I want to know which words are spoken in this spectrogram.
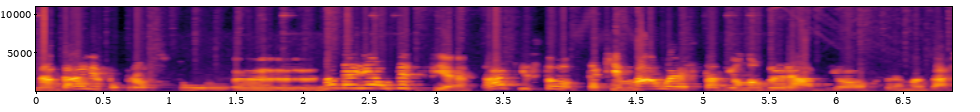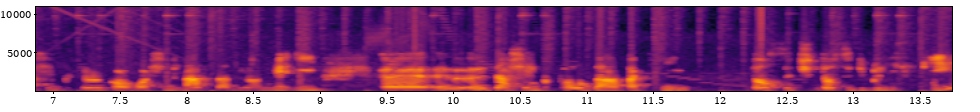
nadaje po prostu, yy, nadaje audycję, tak? Jest to takie małe stadionowe radio, które ma zasięg tylko właśnie na stadionie i yy, yy, zasięg poza taki dosyć, dosyć bliski.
